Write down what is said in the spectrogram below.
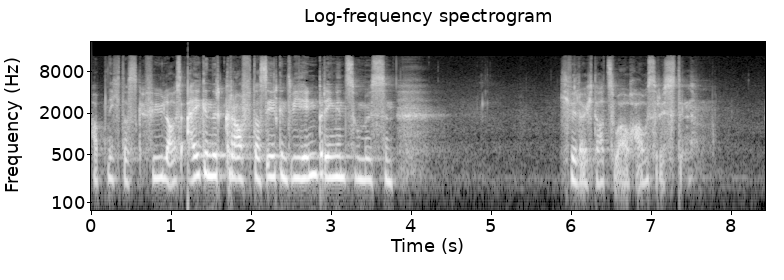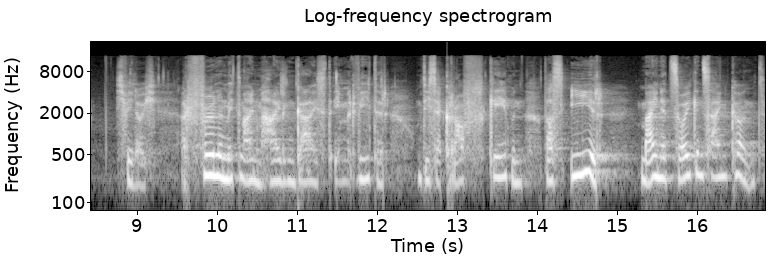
Habt nicht das Gefühl, aus eigener Kraft das irgendwie hinbringen zu müssen. Ich will euch dazu auch ausrüsten. Ich will euch erfüllen mit meinem Heiligen Geist immer wieder und diese Kraft geben, dass ihr meine Zeugen sein könnt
